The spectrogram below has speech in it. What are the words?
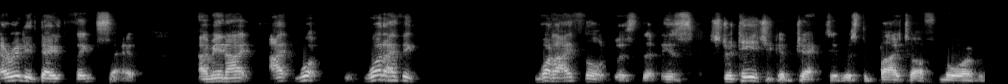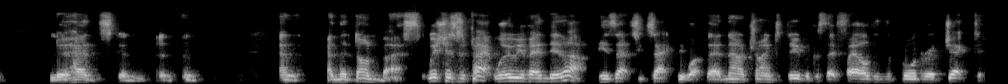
I really don't think so. I mean, I, I, what, what I think, what I thought was that his strategic objective was to bite off more of Luhansk and, and, and, and the Donbass, which is in fact where we've ended up, is that's exactly what they're now trying to do because they failed in the broader objective.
